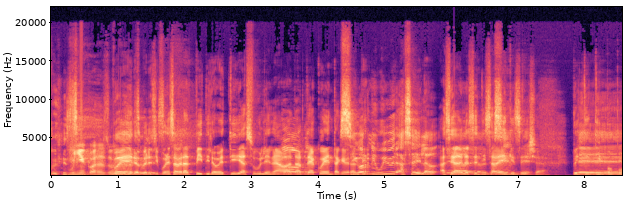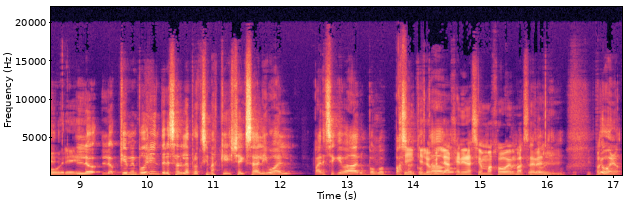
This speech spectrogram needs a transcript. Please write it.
porque Muñecos azules. Bueno, pero si pones a Brad Pitt y lo vestí de azul en Avatar, No, te das cuenta que Brad Sigourney Pitt Weaver hace de la. hace de la- adolescente de y sabés que es ella. Vete Eh, tipo pobre. Lo, lo que me podría interesar de la próxima es que Jake Sully igual parece que va a dar un poco paso Sí, al que los- costado. la generación más joven va a ser el Pero bueno,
